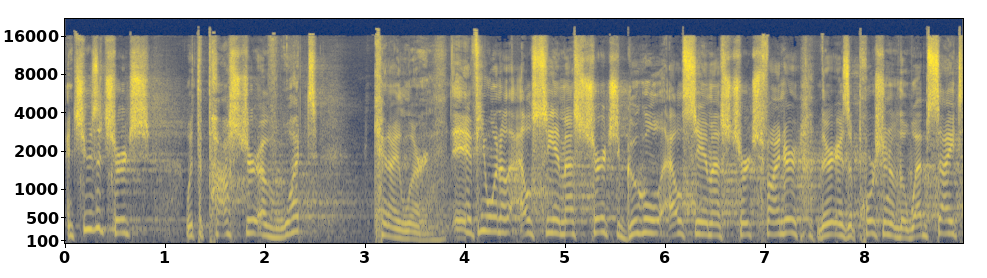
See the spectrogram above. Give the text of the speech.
And choose a church with the posture of what can I learn? If you want an LCMS church, Google LCMS Church Finder. There is a portion of the website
